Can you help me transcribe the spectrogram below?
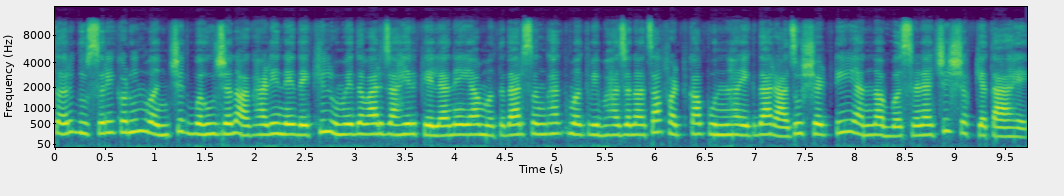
तर दुसरीकडून वंचित बहुजन आघाडीने देखील उमेदवार जाहीर केल्याने या मतदारसंघात मतविभाजनाचा फटका पुन्हा एकदा राजू शेट्टी यांना बसण्याची शक्यता आहे.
